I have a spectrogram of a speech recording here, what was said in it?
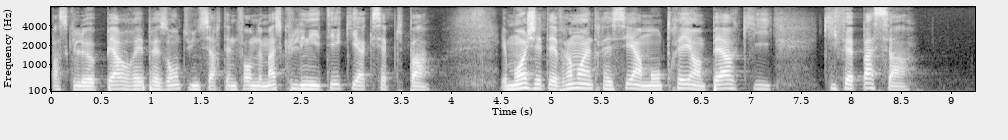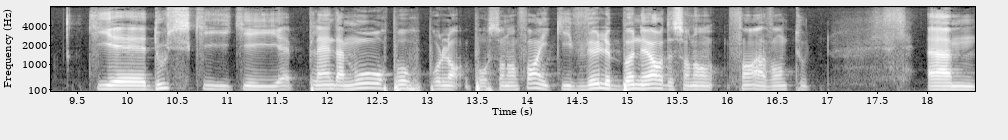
parce que le père représente une certaine forme de masculinité qui n'accepte pas. Et moi j'étais vraiment intéressé à montrer un père qui qui fait pas ça, qui est douce, qui, qui est plein d'amour pour, pour, son enfant et qui veut le bonheur de son enfant avant tout. Euh,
